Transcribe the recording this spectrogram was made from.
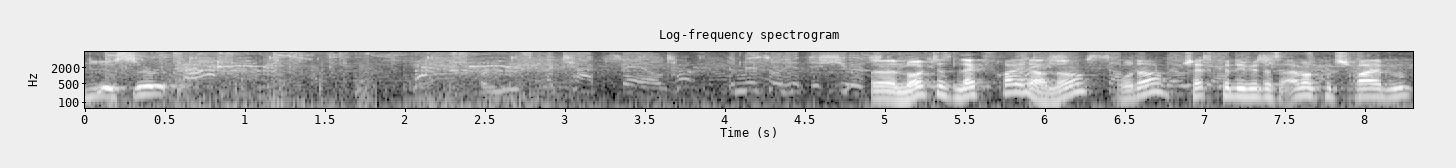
Yes, sir. Äh, läuft das Lag frei da, ne? Oder? Chat, könnt ihr mir das einmal kurz schreiben?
